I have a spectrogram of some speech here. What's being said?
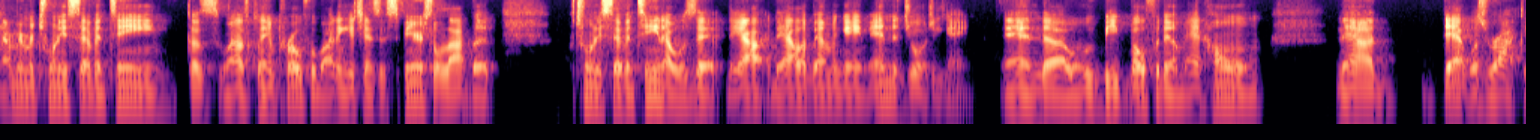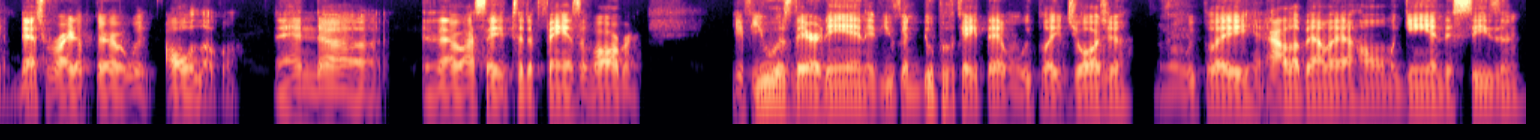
I remember 2017 because when I was playing pro football, I didn't get a chance to experience a lot. But 2017, I was at the the Alabama game and the Georgia game, and uh, when we beat both of them at home, now that was rocking. That's right up there with all of them. And uh, and that's why I say to the fans of Auburn, if you was there then, if you can duplicate that when we play Georgia, when we play Alabama at home again this season,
